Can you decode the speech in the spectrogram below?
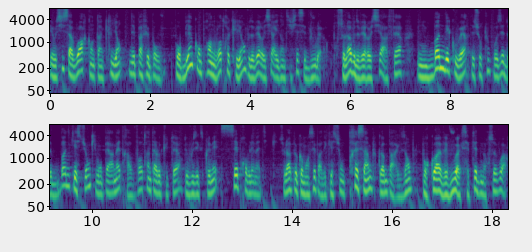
Et aussi savoir quand un client n'est pas fait pour vous. Pour bien comprendre votre client, vous devez réussir à identifier ses douleurs. Pour cela, vous devez réussir à faire une bonne découverte et surtout poser de bonnes questions qui vont permettre à votre interlocuteur de vous exprimer ses problématiques. Cela peut commencer par des questions très simples comme par exemple « Pourquoi avez-vous accepté de me recevoir ?»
